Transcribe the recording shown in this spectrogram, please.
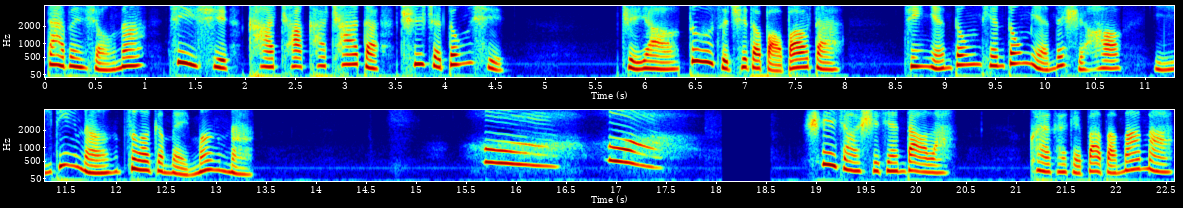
大笨熊呢？继续咔嚓咔嚓的吃着东西。只要肚子吃得饱饱的，今年冬天冬眠的时候一定能做个美梦呢。啊啊！睡觉时间到了，快快给爸爸妈妈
